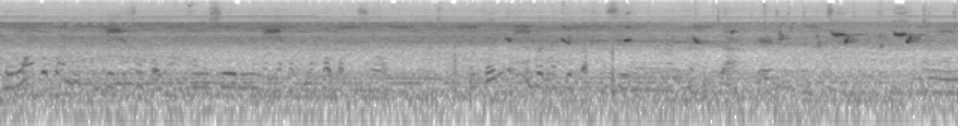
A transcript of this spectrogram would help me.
Wala ko pa dito sa pag-siri na nakapagpapak sa. Ito hindi ko ba nakita ko sino na ko? Di ba nga? Ah,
